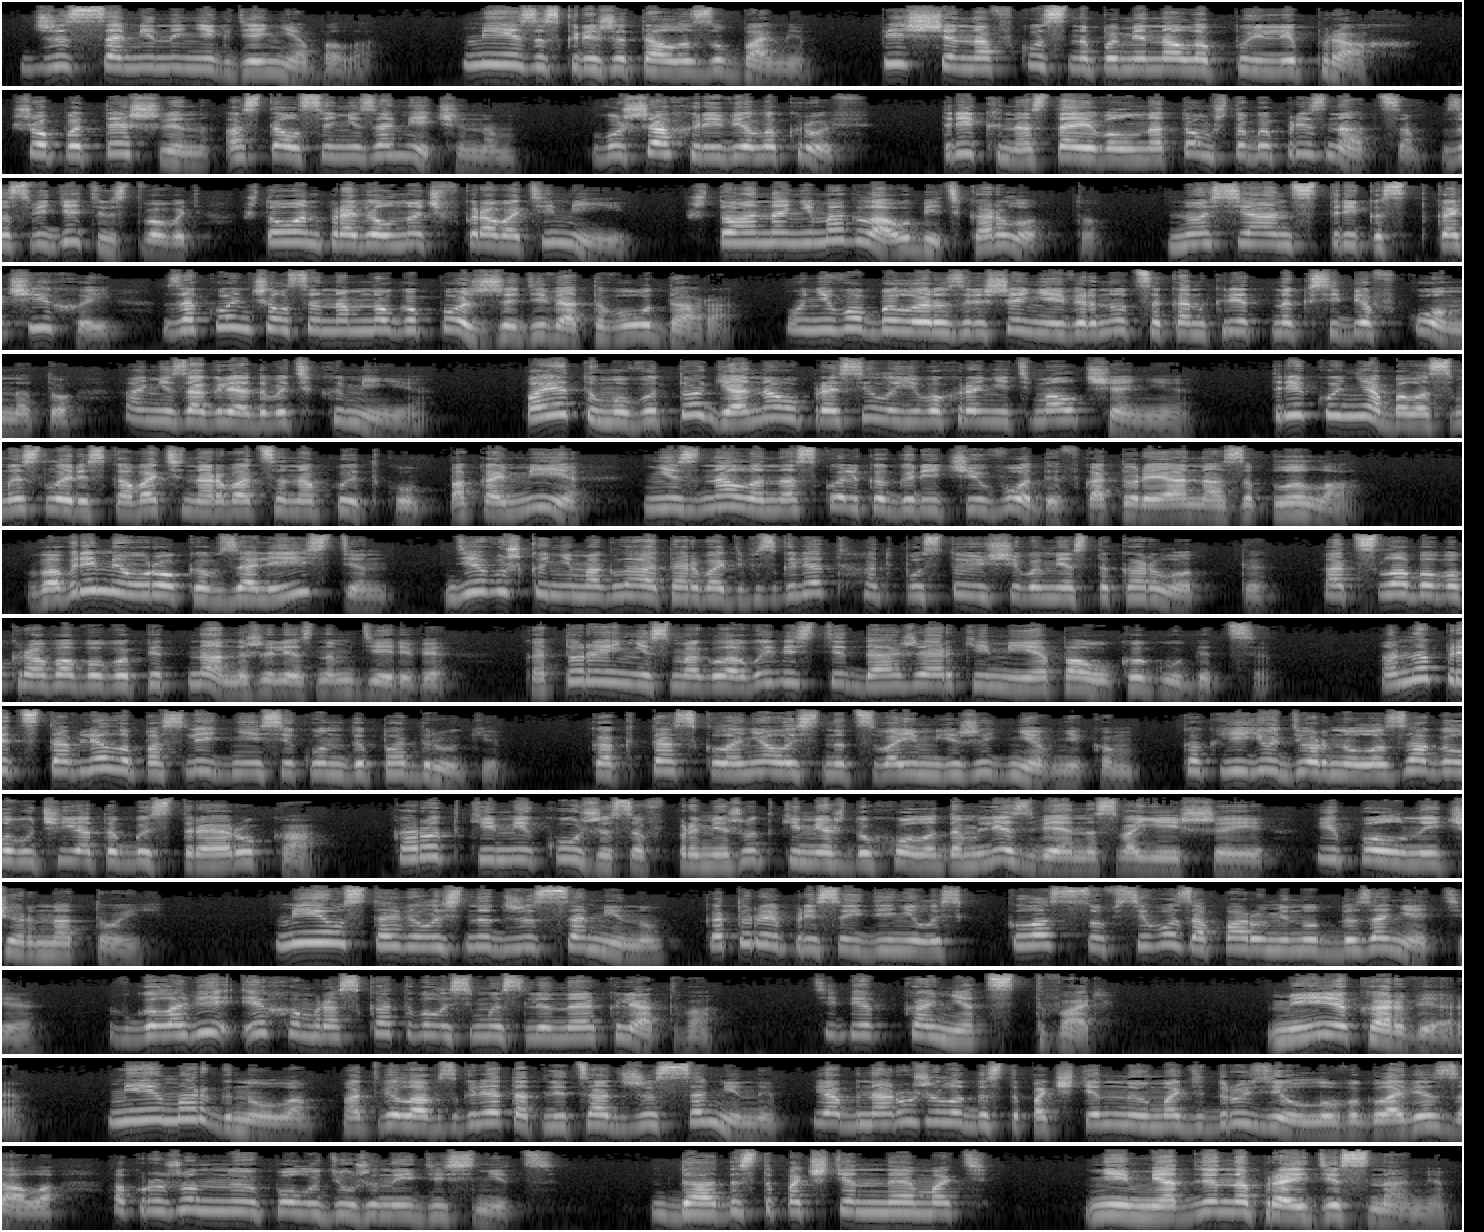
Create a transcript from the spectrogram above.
Джессамины нигде не было. Мия заскрежетала зубами. Пища на вкус напоминала пыль и прах. Шепот Эшлин остался незамеченным. В ушах ревела кровь. Трик настаивал на том, чтобы признаться, засвидетельствовать, что он провел ночь в кровати Мии, что она не могла убить Карлотту. Но сеанс Трика с ткачихой закончился намного позже девятого удара. У него было разрешение вернуться конкретно к себе в комнату, а не заглядывать к Мии. Поэтому в итоге она упросила его хранить молчание. Трику не было смысла рисковать нарваться на пытку, пока Мия не знала, насколько горячи воды, в которые она заплыла. Во время урока в зале истин девушка не могла оторвать взгляд от пустующего места Карлотты, от слабого кровавого пятна на железном дереве, которое не смогла вывести даже Аркемия паука-губицы. Она представляла последние секунды подруги, как та склонялась над своим ежедневником, как ее дернула за голову чья-то быстрая рука. Короткий миг ужаса в промежутке между холодом лезвия на своей шее и полной чернотой. Мия уставилась на Джессамину, которая присоединилась к классу всего за пару минут до занятия. В голове эхом раскатывалась мысленная клятва. «Тебе конец, тварь!» «Мия Карвера, Мия моргнула, отвела взгляд от лица Джессамины и обнаружила достопочтенную мать Друзиллу во главе зала, окруженную полудюжиной десниц. «Да, достопочтенная мать». «Немедленно пройди с нами».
